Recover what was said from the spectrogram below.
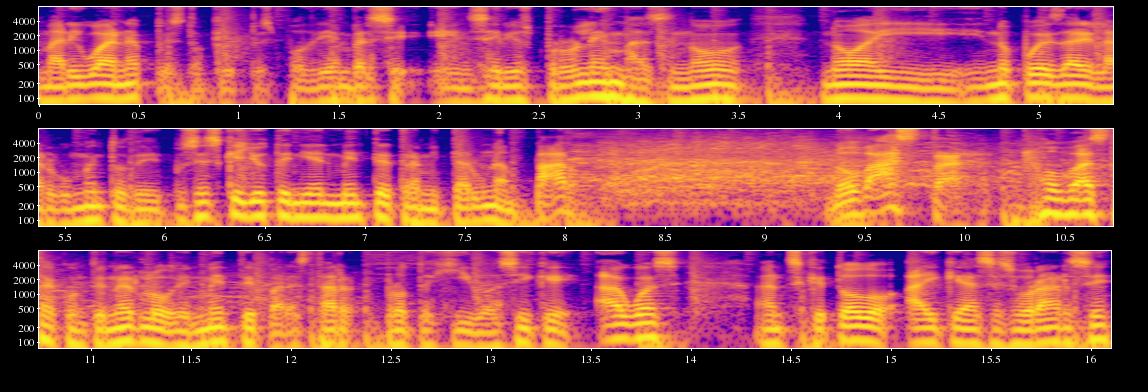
marihuana, puesto que pues, podrían verse en serios problemas. No, no, hay, no puedes dar el argumento de, pues es que yo tenía en mente tramitar un amparo. No basta, no basta con tenerlo en mente para estar protegido. Así que aguas, antes que todo hay que asesorarse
